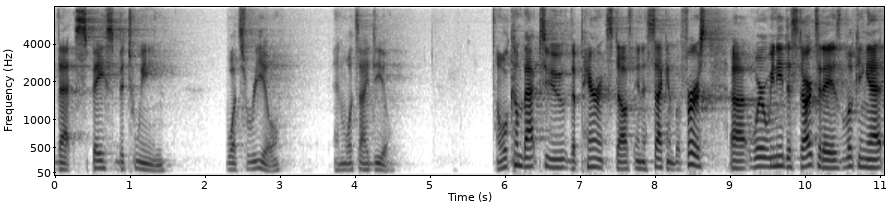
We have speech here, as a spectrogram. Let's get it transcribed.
that space between what's real and what's ideal? And we'll come back to the parent stuff in a second. But first, uh, where we need to start today is looking at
